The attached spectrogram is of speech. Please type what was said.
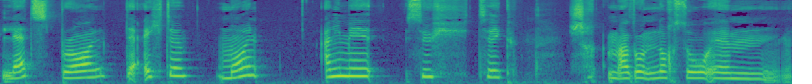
Let's Brawl, der echte Moin Anime-süchtig. Also noch so ähm,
